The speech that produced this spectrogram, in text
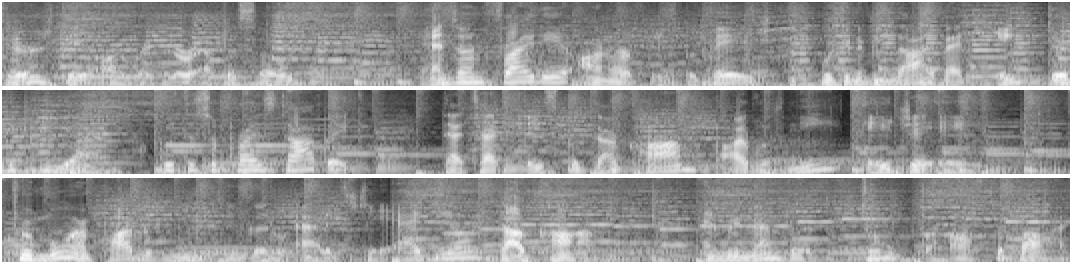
Thursday, our regular episode, and on Friday on our Facebook page, we're going to be live at 8.30 p.m. with a surprise topic. That's at facebook.com, pod with me, AJA. For more on Pod with me, you can go to alexjaguiar.com. And remember, don't fall off the pod.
